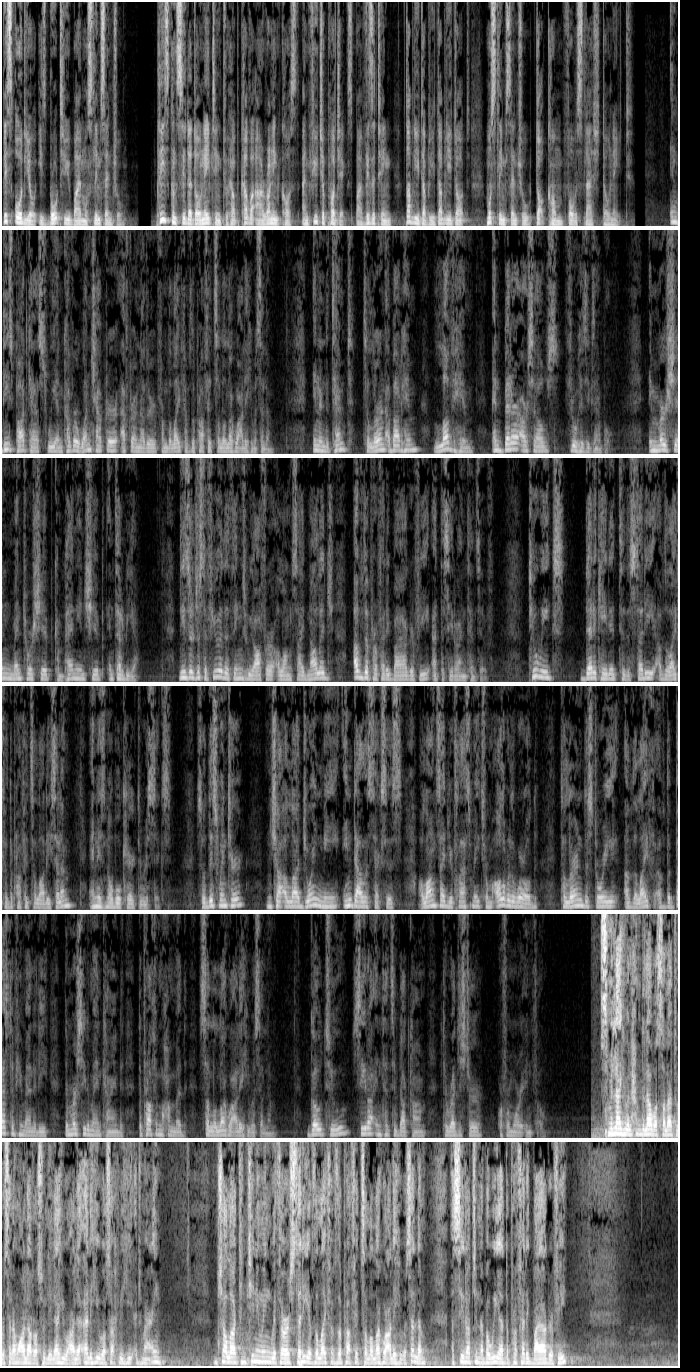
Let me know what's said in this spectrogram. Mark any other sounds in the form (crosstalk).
This audio is brought to you by Muslim Central. Please consider donating to help cover our running costs and future projects by visiting www.muslimcentral.com forward slash donate. In these podcasts, we uncover one chapter after another from the life of the Prophet ﷺ in an attempt to learn about him, love him, and better ourselves through his example. Immersion, mentorship, companionship, and tarbiyah. These are just a few of the things we offer alongside knowledge of the prophetic biography at the Sirah Intensive. Two weeks dedicated to the study of the life of the Prophet ﷺ and his noble characteristics. So this winter, inshallah, join me in Dallas, Texas, alongside your classmates from all over the world to learn the story of the life of the best of humanity, the mercy to mankind, the Prophet Muhammad sallallahu alaihi wasallam go to sirahintensive.com to register or for more info. Bismillah walhamdulillah wa salatu wa salamu ala rasulillahi wa ala alihi wa sahbihi ajma'in. Inshallah, continuing with our study of the life of the Prophet sallallahu alaihi wasallam, as-sirah nabawiyyah, the prophetic biography.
